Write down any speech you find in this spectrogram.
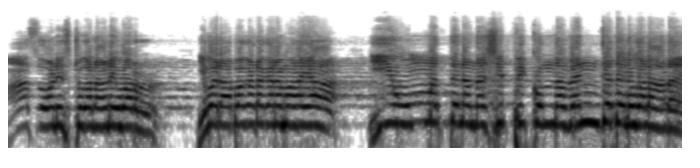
മാസോണിസ്റ്റുകളാണ് ഇവർ ഇവർ അപകടകരമായ ഈ ഉമ്മത്തിനെ നശിപ്പിക്കുന്ന വെഞ്ചതലുകളാണ്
